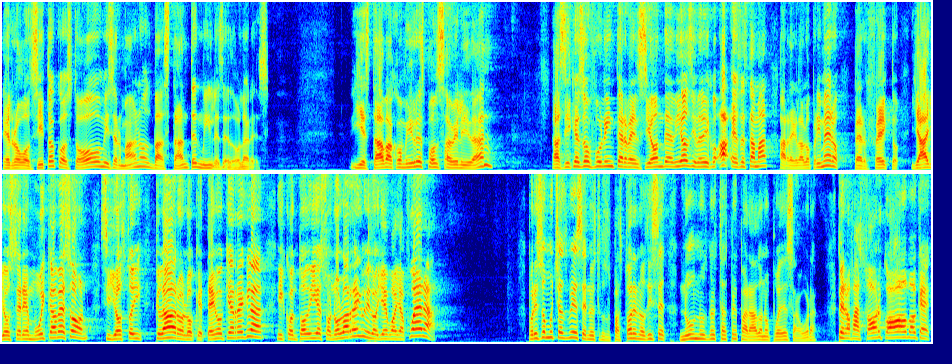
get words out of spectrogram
El robotcito costó, mis hermanos, bastantes miles de dólares. Y está bajo mi responsabilidad. Así que eso fue una intervención de Dios y me dijo, ah, eso está mal, arréglalo primero. Perfecto. Ya yo seré muy cabezón si yo estoy claro lo que tengo que arreglar y con todo y eso no lo arreglo y lo llevo allá afuera. Por eso muchas veces nuestros pastores nos dicen, no, no, no estás preparado, no puedes ahora. Pero pastor, ¿cómo que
